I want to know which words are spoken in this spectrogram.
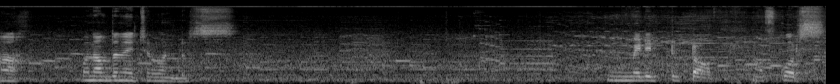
oh one of the nature wonders. We made it to top of course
